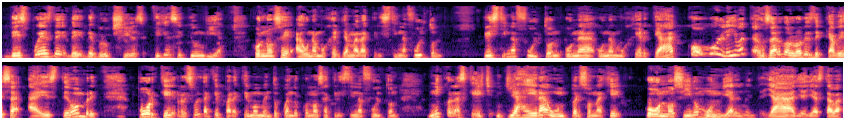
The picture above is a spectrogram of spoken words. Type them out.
después de, de, Brooke Shields, fíjense que un día conoce a una mujer llamada Cristina Fulton. Cristina Fulton, una, una mujer que, ah, ¿cómo le iba a causar dolores de cabeza a este hombre? Porque resulta que para aquel momento, cuando conoce a Cristina Fulton, Nicolas Cage ya era un personaje conocido mundialmente, ya, ya, ya estaba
